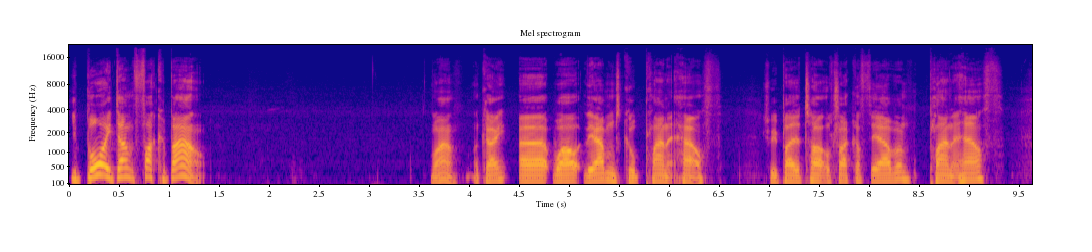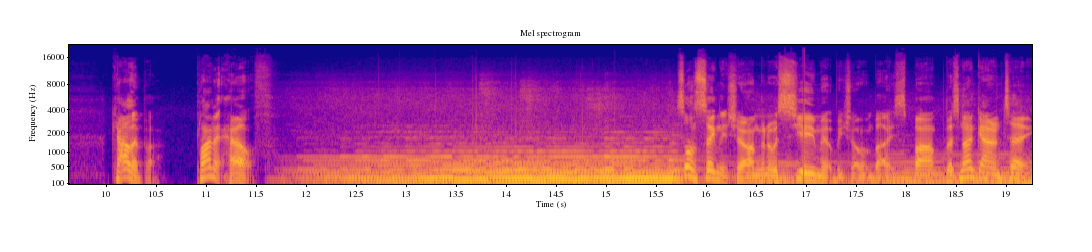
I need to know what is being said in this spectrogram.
Your boy don't fuck about. Wow. Okay. Uh, well, the album's called Planet Health. Should we play the title track off the album? Planet Health. Calibre. Planet Health. It's on signature. I'm going to assume it'll be drum and bass, but there's no guarantee.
